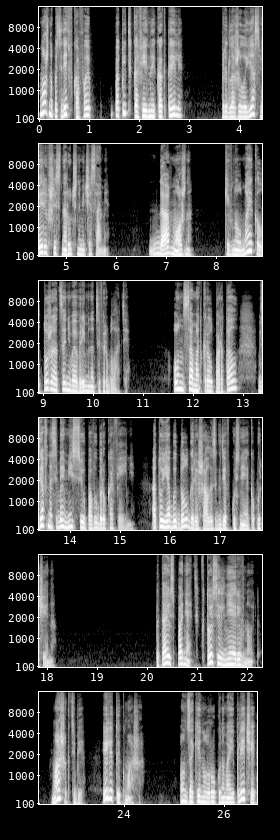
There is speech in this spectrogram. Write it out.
можно посидеть в кафе, попить кофейные коктейли», — предложила я, сверившись с наручными часами. «Да, можно», — кивнул Майкл, тоже оценивая время на циферблате. Он сам открыл портал, взяв на себя миссию по выбору кофейни а то я бы долго решалась, где вкуснее капучино. Пытаюсь понять, кто сильнее ревнует, Маша к тебе или ты к Маше. Он закинул руку на мои плечи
